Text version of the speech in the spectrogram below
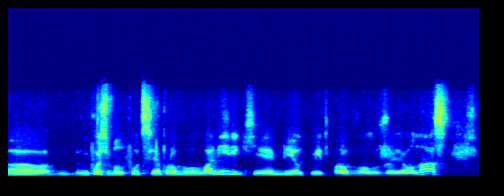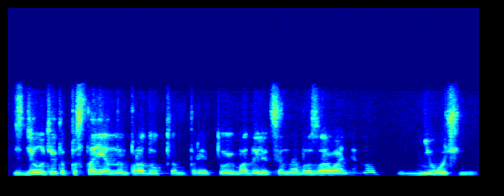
Impossible Foods я пробовал в Америке, Beyond Meat пробовал уже и у нас. Сделать это постоянным продуктом при той модели ценообразования, ну, не очень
